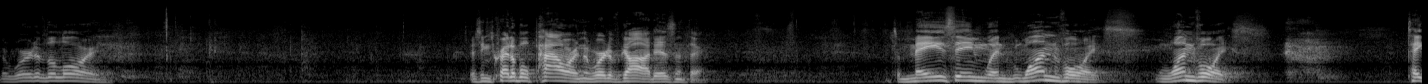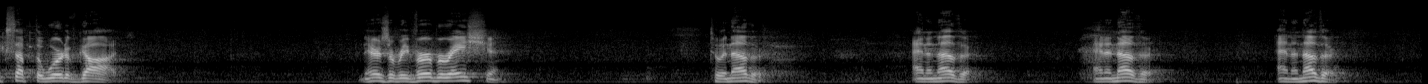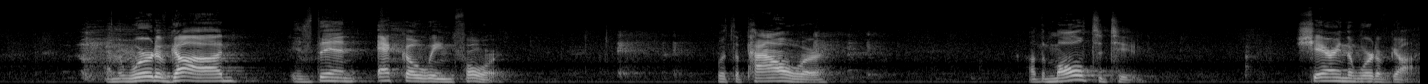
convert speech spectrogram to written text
The word of the Lord. There's incredible power in the word of God, isn't there? It's amazing when one voice, one voice, takes up the word of God. There's a reverberation to another, and another, and another, and another. And the Word of God is then echoing forth with the power of the multitude sharing the Word of God.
